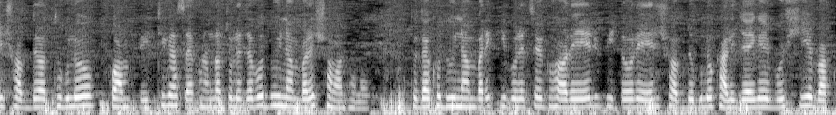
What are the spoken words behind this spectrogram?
এই শব্দের অর্থগুলো কমপ্লিট ঠিক আছে? এখন আমরা চলে যাব দুই নাম্বারের সমাধানে। তো দেখো দুই নাম্বারে কি বলেছে? ঘরের ভিতরের শব্দগুলো খালি জায়গায় বসিয়ে বাক্য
